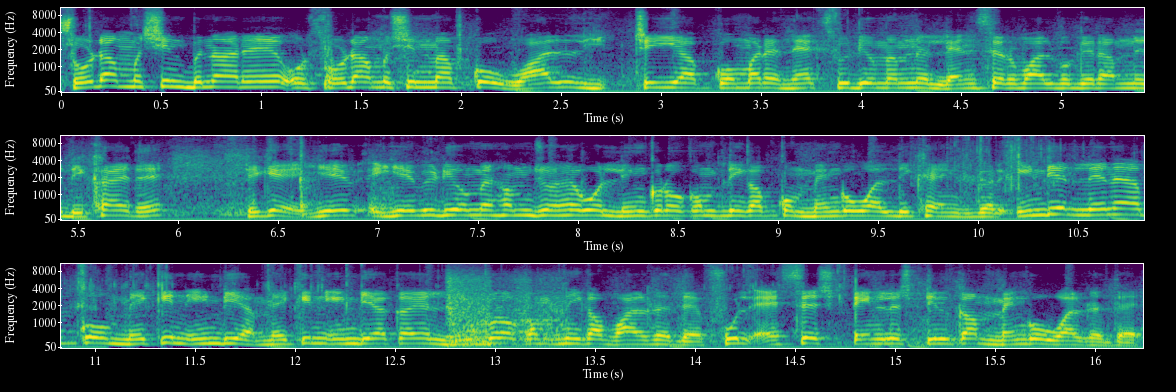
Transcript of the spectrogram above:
सोडा मशीन बना रहे और सोडा मशीन में आपको वाल चाहिए, आपको हमारे नेक्स्ट वीडियो में हमने लेंसर वाल वगैरह हमने दिखाए थे, ठीक है, ये ये वीडियो में हम जो है वो लिंक्रो कंपनी का आपको मैंगो वाल दिखाएँगे। अगर इंडियन लेना है आपको make in India make in India का ये लिंक्रो कंपनी का वाल रहता है फुल एस स्टेनलेस स्टील का मैंगो वाल रहता है,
